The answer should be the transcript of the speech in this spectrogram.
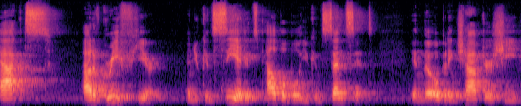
acts out of grief here, and you can see it, it's palpable, you can sense it in the opening chapter, she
